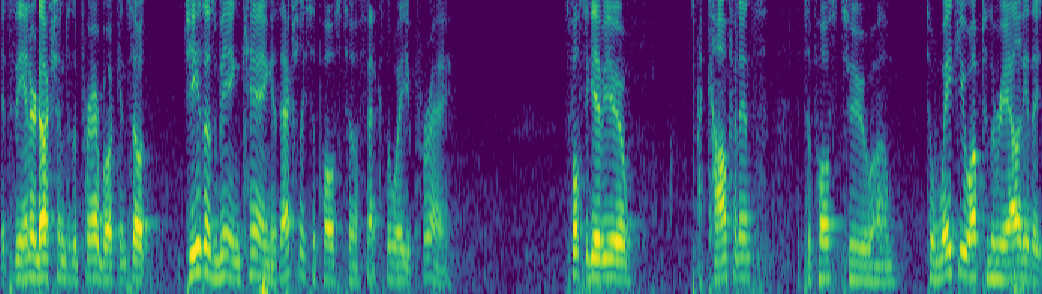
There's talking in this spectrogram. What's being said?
It's the introduction to the prayer book. And so Jesus being king is actually supposed to affect the way you pray. It's supposed to give you a confidence. It's supposed to, um, to wake you up to the reality that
